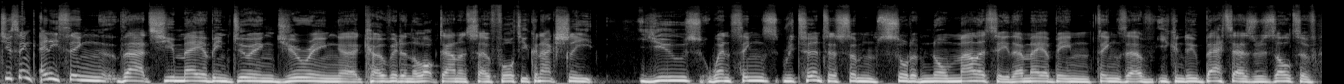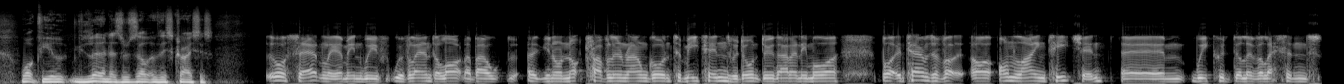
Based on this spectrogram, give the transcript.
Do you think anything that you may have been doing during uh, COVID and the lockdown and so forth, you can actually use when things return to some sort of normality? There may have been things that have, you can do better as a result of what you, learned as a result of this crisis. Oh, certainly. I mean, we've we've learned a lot about uh, you know not travelling around, going to meetings. We don't do that anymore. But in terms of uh online teaching, um, we could deliver lessons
